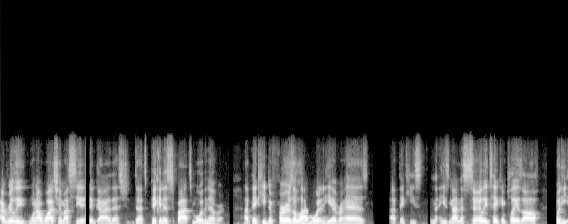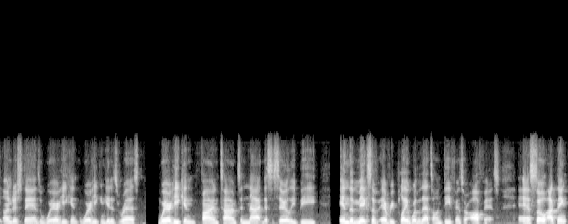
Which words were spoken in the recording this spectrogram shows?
I really, when I watch him, I see a guy that's that's picking his spots more than ever. I think he defers a lot more than he ever has. I think he's he's not necessarily taking plays off, but he understands where he can where he can get his rest, where he can find time to not necessarily be in the mix of every play, whether that's on defense or offense. And so I think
